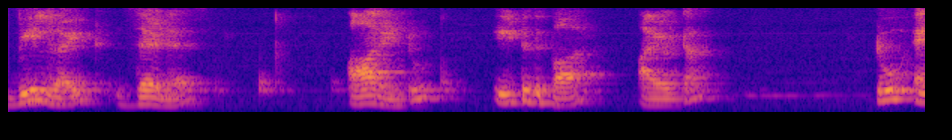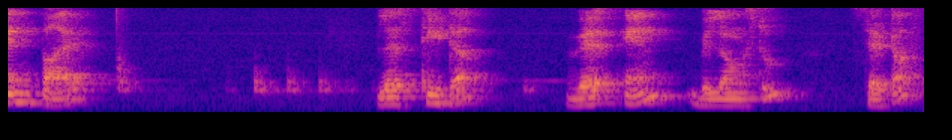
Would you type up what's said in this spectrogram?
we'll write z as r into e to the power iota 2n pi plus theta where n belongs to set of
